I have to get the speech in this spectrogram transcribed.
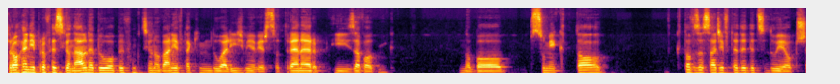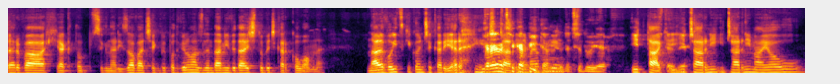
trochę nieprofesjonalne byłoby funkcjonowanie w takim dualizmie, wiesz co, trener i zawodnik, no bo w sumie kto, kto w zasadzie wtedy decyduje o przerwach, jak to sygnalizować, jakby pod wieloma względami wydaje się to być karkołomne. No ale Wojicki kończy karierę. I Grający kapitan mają, decyduje. I tak, i, i, czarni, i czarni mają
